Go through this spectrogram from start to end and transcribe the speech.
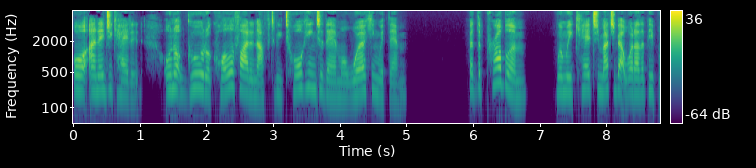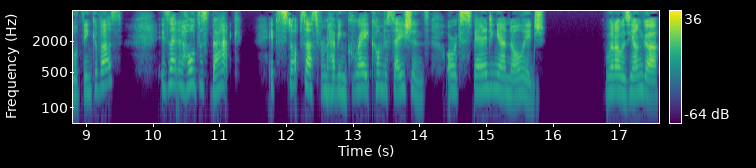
or uneducated or not good or qualified enough to be talking to them or working with them. But the problem when we care too much about what other people think of us is that it holds us back. It stops us from having great conversations or expanding our knowledge. When I was younger,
